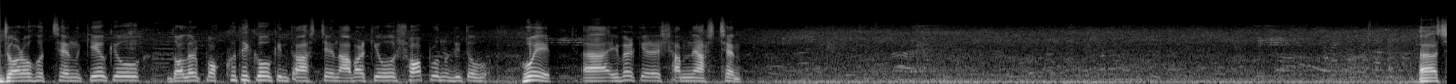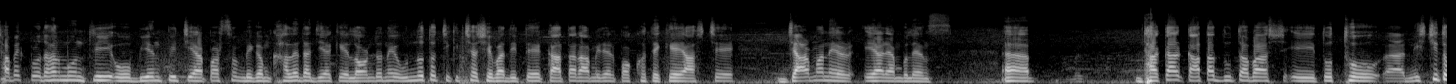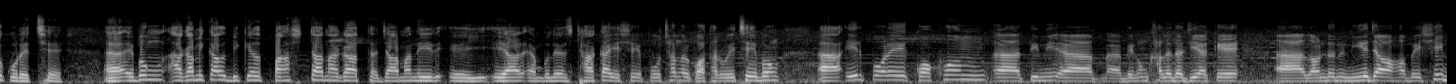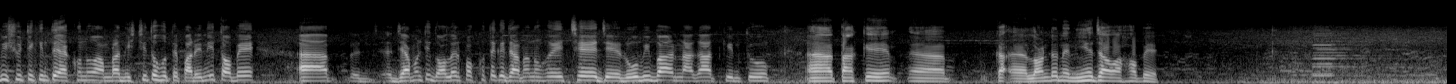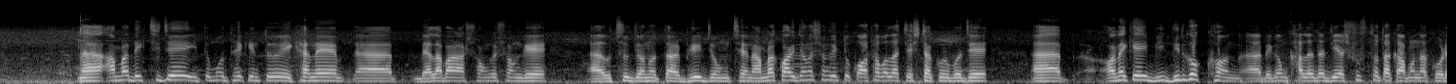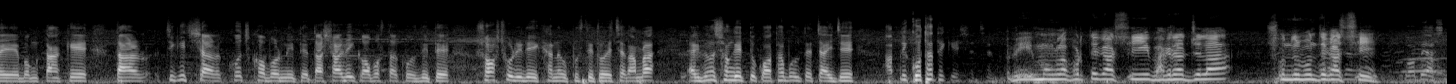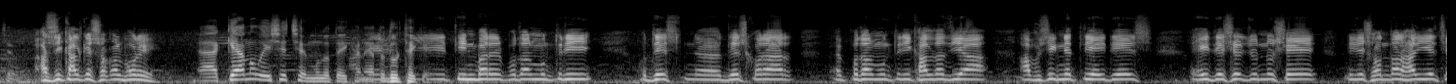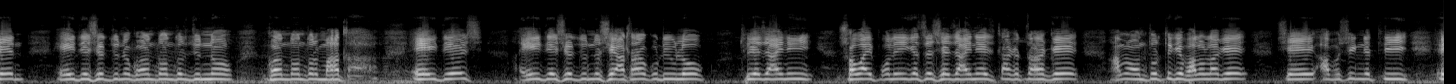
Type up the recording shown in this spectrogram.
জড়ো হচ্ছেন। কেউ কেউ দলের পক্ষ থেকেও কিন্তু আসছেন, আবার কেউ স্বপ্রণোদিত হয়ে এভার কেয়ারের সামনে আসছেন। সাবেক প্রধানমন্ত্রী ও বিএনপি চেয়ারপারসন বেগম খালেদা জিয়াকে লন্ডনে উন্নত চিকিৎসা সেবা দিতে কাতার আমিরের পক্ষ থেকে আসছে জার্মানের এয়ার অ্যাম্বুলেন্স। ঢাকার কাতার দূতাবাস এই তথ্য নিশ্চিত করেছে। এবং আগামীকাল বিকেল পাঁচটা নাগাদ জার্মানির এই এয়ার অ্যাম্বুলেন্স ঢাকায় এসে পৌঁছানোর কথা রয়েছে এবং এরপরে কখন তিনি বেগম খালেদা জিয়াকে লন্ডনে নিয়ে যাওয়া হবে সেই বিষয়টি কিন্তু এখনও আমরা নিশ্চিত হতে পারিনি। তবে যেমনটি দলের পক্ষ থেকে জানানো হয়েছে যে রবিবার নাগাদ কিন্তু তাকে লন্ডনে নিয়ে যাওয়া হবে। আমরা দেখছি যে ইতিমধ্যে কিন্তু এখানে বেলা বাড়ার সঙ্গে সঙ্গে উৎসুক জনতার ভিড় জমছেন। আমরা কয়েকজনের সঙ্গে একটু কথা বলার চেষ্টা করব যে অনেকেই দীর্ঘক্ষণ বেগম খালেদা জিয়ার সুস্থতা কামনা করে এবং তাকে তার চিকিৎসার খোঁজ খবর নিতে তার শারীরিক অবস্থার খোঁজ নিতে সশরীরে এখানে উপস্থিত হয়েছেন। আমরা একজনের সঙ্গে একটু কথা বলতে চাই যে আপনি কোথা থেকে এসেছেন? আমি মংলাপুর থেকে আসছি বাগেরহাট জেলা সুন্দরবন থেকে আসছি। কবে আসছেন? আসি কালকে সকাল ভোরে। কেন এসেছেন মূলত এখানে এত দূর থেকে? তিনবারের প্রধানমন্ত্রী দেশ দেশ করার প্রধানমন্ত্রী খালদা জিয়া, আবশ্যিক নেত্রী এই দেশ, এই দেশের জন্য সে নিজের সন্তান হারিয়েছেন, এই দেশের জন্য গণতন্ত্রের জন্য গণতন্ত্র মাথা। এই দেশ, এই দেশের জন্য সে আঠারো কোটি লোক থুয়ে যায়নি, সবাই পলেই গেছে, সে যায়নি, তাকে তাকে আমার অন্তর থেকে ভালো লাগে। সে আবশ্যিক নেত্রী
